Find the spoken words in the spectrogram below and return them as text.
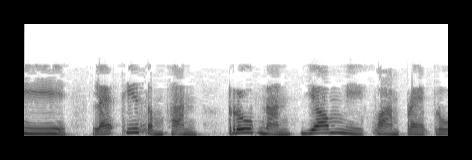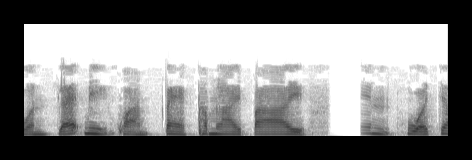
มีและที่สำคัญ รูปนั้นย่อมมีความแปรปรวนและมีความแตกทำลายไปเช่นหัวใจ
